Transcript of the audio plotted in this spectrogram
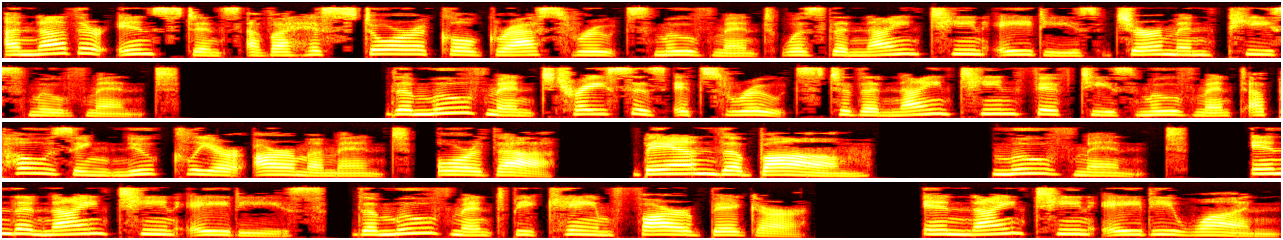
Another instance of a historical grassroots movement was the 1980s German peace movement. The movement traces its roots to the 1950s movement opposing nuclear armament, or the ban the bomb movement. In the 1980s, the movement became far bigger. In 1981,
